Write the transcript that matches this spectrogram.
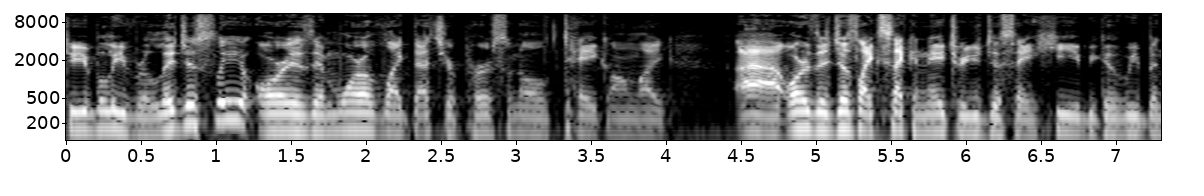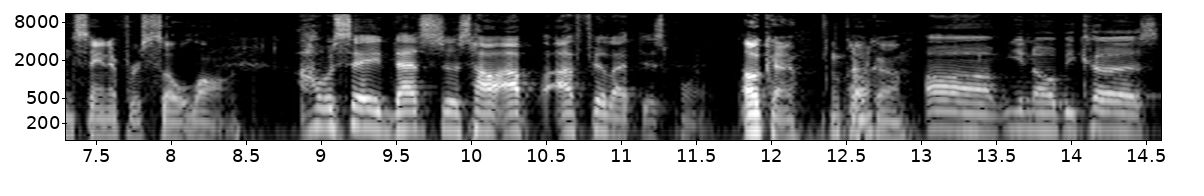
do you believe religiously, or is it more of like that's your personal take on like, uh, or is it just like second nature? You just say he because we've been saying it for so long. I would say that's just how I I feel at this point. Okay. Okay. Okay. um you know because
